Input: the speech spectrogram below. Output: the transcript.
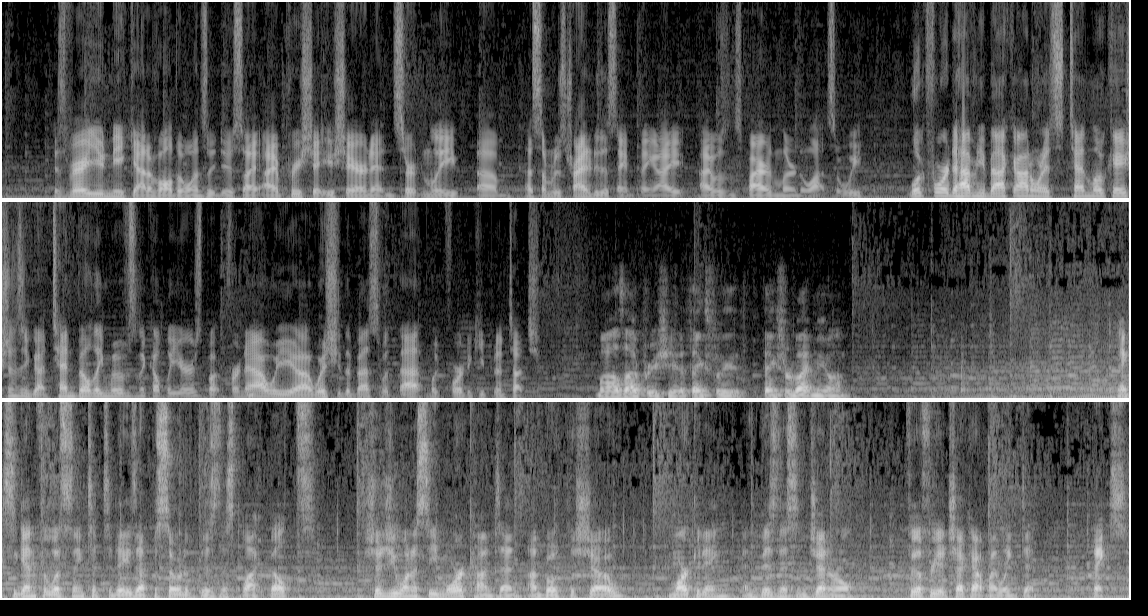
is very unique out of all the ones we do. So I, I appreciate you sharing it, and certainly um, as someone who's trying to do the same thing, I I was inspired and learned a lot. So we look forward to having you back on when it's 10 locations. You've got 10 building moves in a couple years, but for now, we uh, wish you the best with that. Look forward to keeping in touch. Miles, I appreciate it. Thanks for the thanks for inviting me on. Thanks again for listening to today's episode of Business Black Belts. Should you want to see more content on both the show, marketing, and business in general, feel free to check out my LinkedIn. Thanks.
